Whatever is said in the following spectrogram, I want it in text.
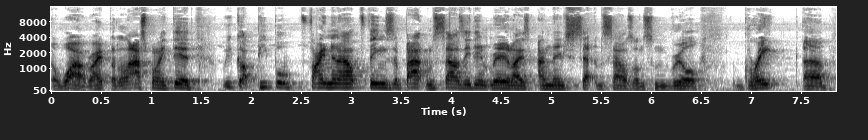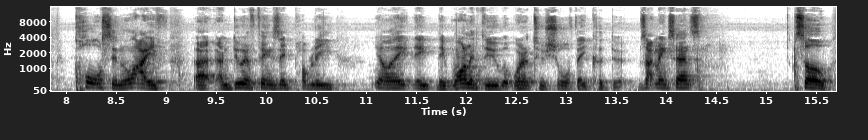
a while, right? But the last one I did, we got people finding out things about themselves they didn't realize and they've set themselves on some real great uh, course in life uh, and doing things they probably, you know, they, they, they want to do but weren't too sure if they could do it. Does that make sense? So,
